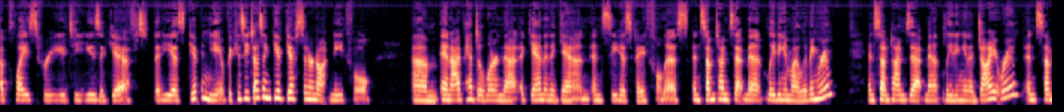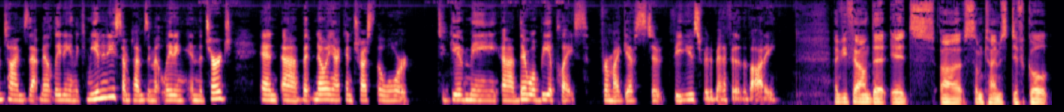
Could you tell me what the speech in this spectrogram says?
a place for you to use a gift that he has given you because he doesn't give gifts that are not needful. Um, and I've had to learn that again and again and see his faithfulness. And sometimes that meant leading in my living room. And sometimes that meant leading in a giant room. And sometimes that meant leading in the community. Sometimes it meant leading in the church. And, uh, but knowing I can trust the Lord to give me, uh, there will be a place for my gifts to be used for the benefit of the body. Have you found that it's uh, sometimes difficult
